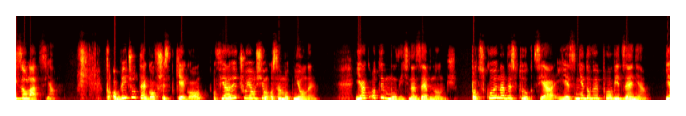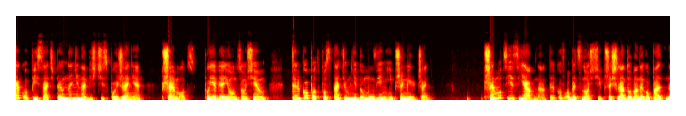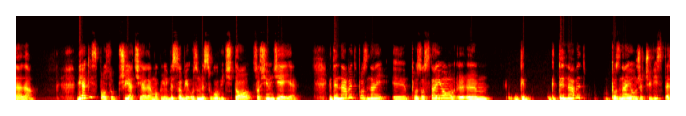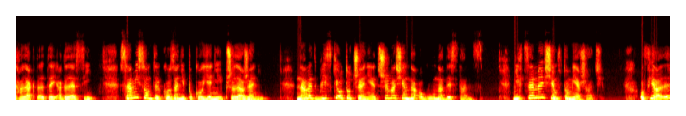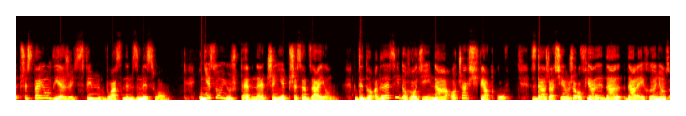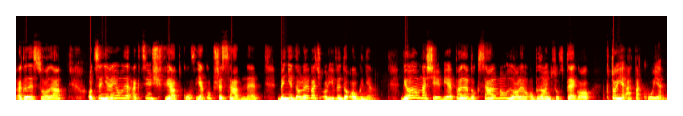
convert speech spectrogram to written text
Izolacja. W obliczu tego wszystkiego ofiary czują się osamotnione. Jak o tym mówić na zewnątrz? Podskórna destrukcja jest nie do wypowiedzenia. Jak opisać pełne nienawiści spojrzenie, przemoc pojawiającą się tylko pod postacią niedomówień i przemilczeń? Przemoc jest jawna tylko w obecności prześladowanego partnera. W jaki sposób przyjaciele mogliby sobie uzmysłowić to, co się dzieje, gdy nawet poznaj, y, pozostają, y, gdy nawet poznają rzeczywisty charakter tej agresji, sami są tylko zaniepokojeni i przerażeni. Nawet bliskie otoczenie trzyma się na ogół na dystans. Nie chcemy się w to mieszać. Ofiary przestają wierzyć swym własnym zmysłom nie są już pewne, czy nie przesadzają. Gdy do agresji dochodzi na oczach świadków, zdarza się, że ofiary da- dalej chroniąc agresora, oceniają reakcje świadków jako przesadne, by nie dolewać oliwy do ognia. Biorą na siebie paradoksalną rolę obrońców tego, kto je atakuje.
